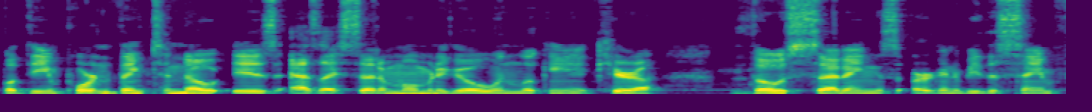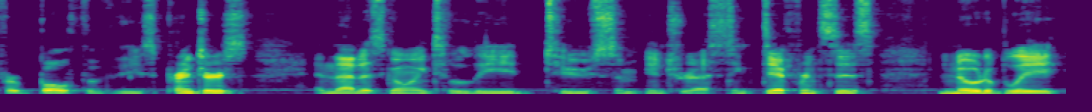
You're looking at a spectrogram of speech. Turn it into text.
But the important thing to note is, as I said a moment ago when looking at Cura, those settings are going to be the same for both of these printers, and that is going to lead to some interesting differences, notably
